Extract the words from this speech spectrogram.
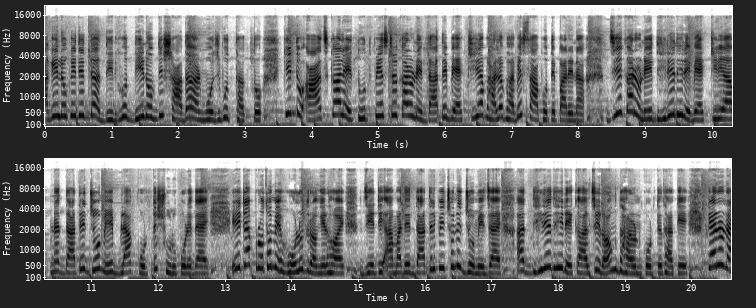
আগে লোকেদের দাঁত দীর্ঘদিন অবধি সাদা আর মজবুত থাকতো। কিন্তু আজকালে টুথপেস্টের কারণে দাঁতে ব্যাকটেরিয়া ভালোভাবে সাফ হতে পারে না। যে কারণে ধীরে ধীরে ব্যাকটেরিয়া আপনার দাঁতে জমে ব্ল্যাক করতে শুরু করে দেয়। এটা প্রথমে হলুদ রঙের হয়, যেটি আমাদের দাঁতের পিছনে জমে যায়। আর ধীরে ধীরে কালচে রং ধারণ করতে থাকে। কেননা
